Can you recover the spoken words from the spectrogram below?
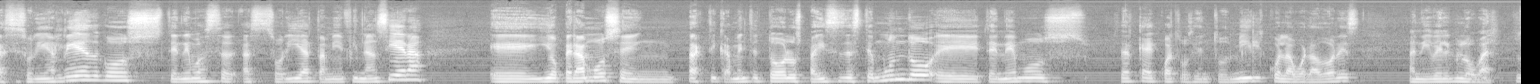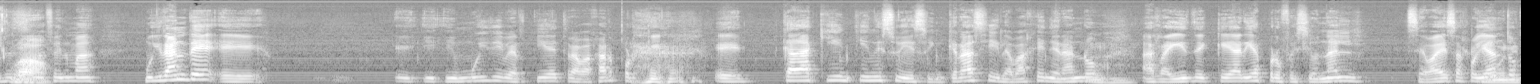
asesoría en riesgos, tenemos asesoría también financiera y operamos en prácticamente todos los países de este mundo. tenemos cerca de 400 mil colaboradores a nivel global. Entonces es una firma muy grande eh, y, muy divertida de trabajar porque eh, cada quien tiene su idiosincrasia y la va generando a raíz de qué área profesional se va desarrollando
